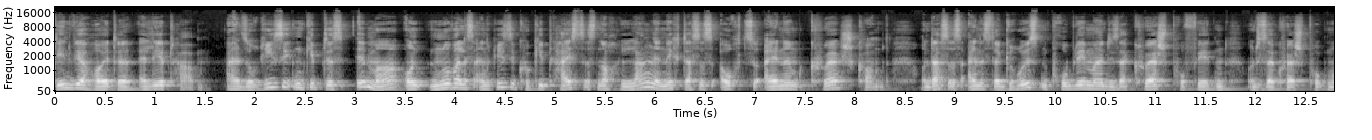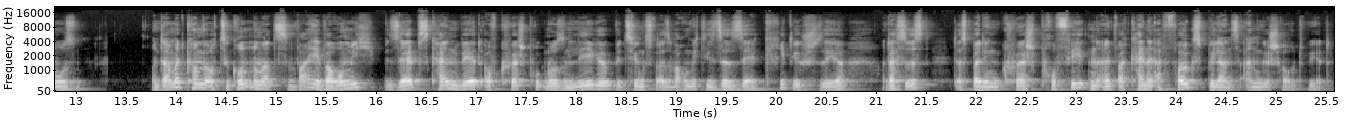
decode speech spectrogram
den wir heute erlebt haben. Also Risiken gibt es immer und nur weil es ein Risiko gibt, heißt es noch lange nicht, dass es auch zu einem Crash kommt. Und das ist eines der größten Probleme dieser Crash-Propheten und dieser Crash-Prognosen. Und damit kommen wir auch zu Grund Nummer zwei, warum ich selbst keinen Wert auf Crash-Prognosen lege, beziehungsweise warum ich diese sehr kritisch sehe. Und das ist, dass bei den Crash-Propheten einfach keine Erfolgsbilanz angeschaut wird.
